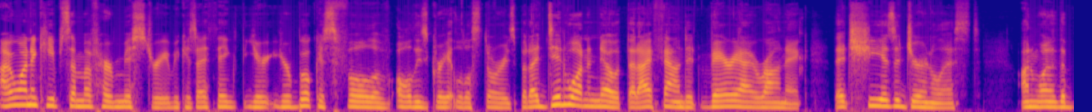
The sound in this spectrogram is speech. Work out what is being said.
I want to keep some of her mystery because I think your your book is full of all these great little stories. But I did want to note that I found it very ironic that she is a journalist on one of the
